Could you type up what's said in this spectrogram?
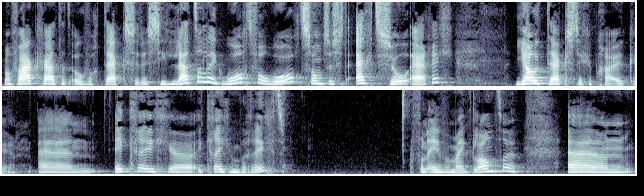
Maar vaak gaat het over teksten. Dus die letterlijk woord voor woord, soms is het echt zo erg, jouw teksten gebruiken. En ik kreeg, uh, ik kreeg een bericht van een van mijn klanten. En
